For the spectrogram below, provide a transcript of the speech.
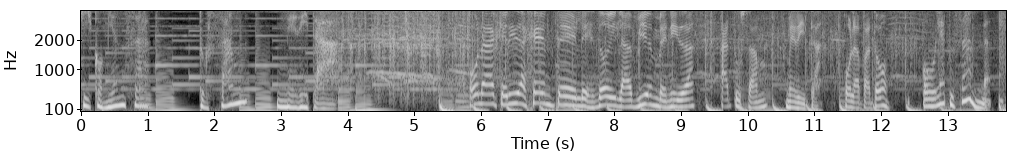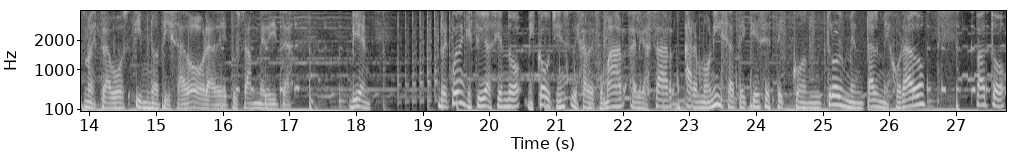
Aquí comienza Tu Sam Medita. Hola querida gente, les doy la bienvenida a Tu Sam Medita. Hola Pato. Hola Tu Sam. Nuestra voz hipnotizadora de Tu Sam Medita. Bien, Recuerden que estoy haciendo mis coachings, dejar de fumar, adelgazar, armonízate, que es este control mental mejorado. Pato,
